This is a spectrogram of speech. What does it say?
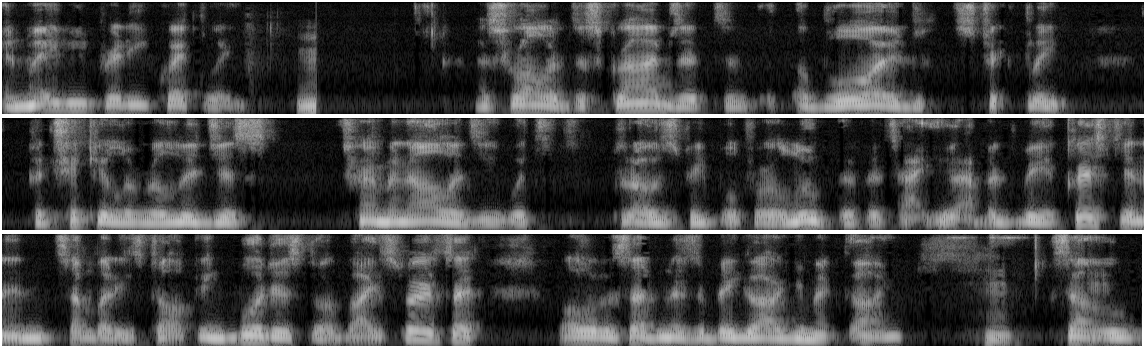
and maybe pretty quickly. As describes it, to avoid strictly particular religious terminology, which throws people for a loop. If it's you happen to be a Christian and somebody's talking Buddhist or vice versa, all of a sudden there's a big argument going. Hmm. So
